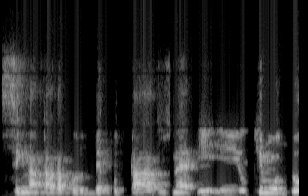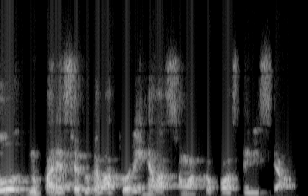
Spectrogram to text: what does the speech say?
signatada por deputados, né? E, e, o que mudou no parecer do relator em relação à proposta inicial?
